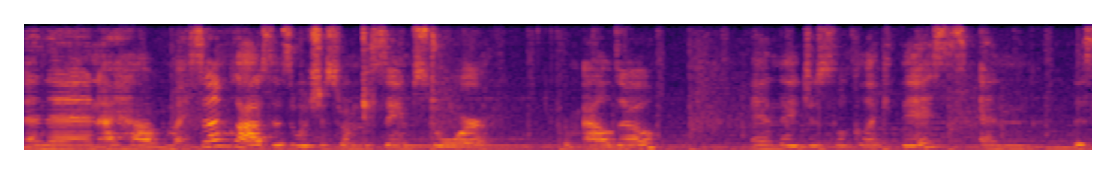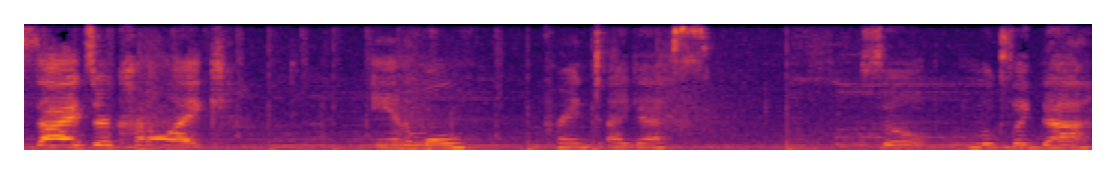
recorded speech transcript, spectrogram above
And then I have my sunglasses, which is from the same store, from Aldo. And they just look like this. And the sides are kind of like animal print, I guess. So, looks like that.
